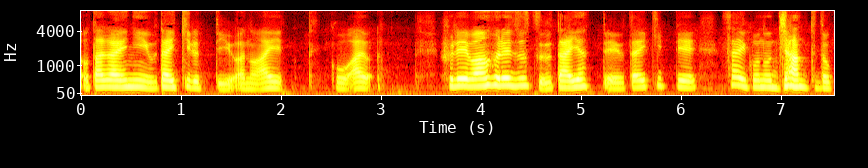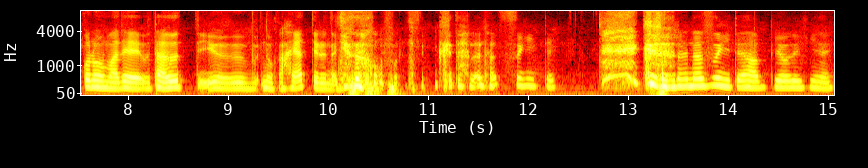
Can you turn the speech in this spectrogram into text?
お互いに歌い切るっていうあのあいこうあフレワンフレずつ歌い合って歌い切って最後の「ジャン」ってところまで歌うっていうのが流行ってるんだけど くだらなすぎて。くだらなすぎて発表できない。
